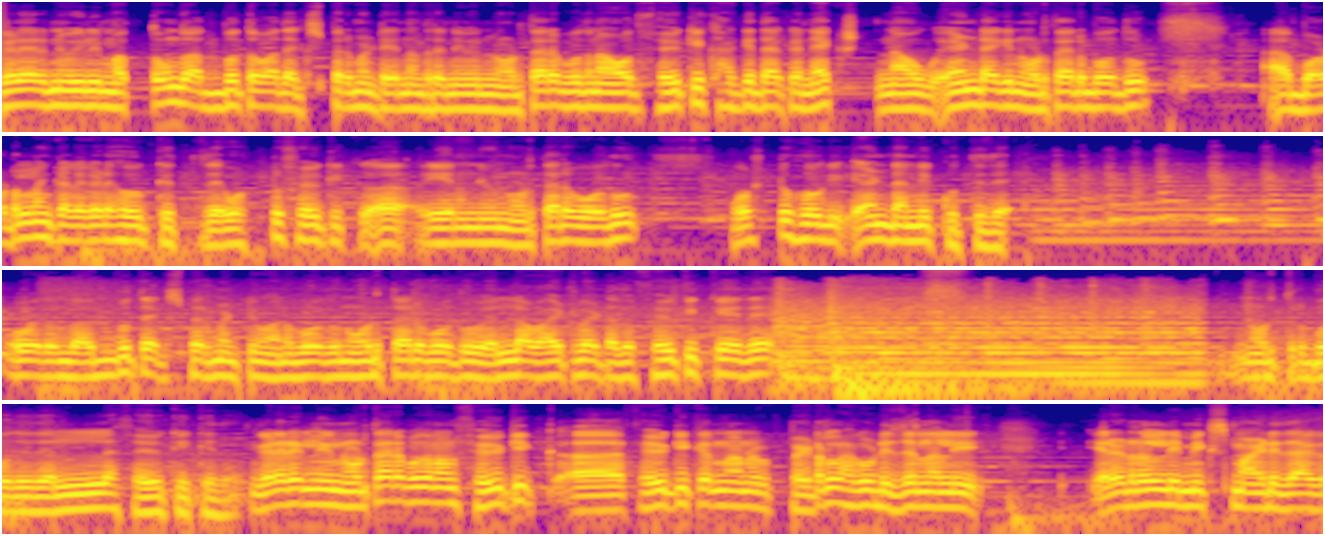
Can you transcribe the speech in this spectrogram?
ಗೆಳೆಯರೆ, ನೀವು ಇಲ್ಲಿ ಮತ್ತೊಂದು ಅದ್ಭುತವಾದ ಎಕ್ಸ್ಪೆರಿಮೆಂಟ್ ಏನಂದರೆ ನೀವು ಇಲ್ಲಿ ನೋಡ್ತಾ ಇರ್ಬೋದು. ನಾವು ಅದು ಫೆವಿಕಿಕ್ ಹಾಕಿದಾಗ ನೆಕ್ಸ್ಟ್ ನಾವು ಎಂಡಾಗಿ ನೋಡ್ತಾ ಇರ್ಬೋದು. ಆ ಬಾಟಲ್ನ ಕೆಳಗಡೆ ಹೋಗಿ ಕಿತ್ತಿದೆ ಒಟ್ಟು ಫೆವಿಕಿಕ್ ಏನು ನೀವು ನೋಡ್ತಾ ಇರ್ಬೋದು. ಅಷ್ಟು ಹೋಗಿ ಎಂಡಲ್ಲಿ ಕೂತಿದೆ. ಓ ಅದೊಂದು ಅದ್ಭುತ ಎಕ್ಸ್ಪೆರಿಮೆಂಟ್ ನೀವು ಅನ್ಬೋದು, ನೋಡ್ತಾ ಇರ್ಬೋದು, ಎಲ್ಲ ವೈಟ್ ವೈಟ್ ಅದು ಫೆವಿಕಿಕ್ ಇದೆ. ನೋಡ್ತಿರ್ಬೋದು, ಇದೆಲ್ಲ ಫೆವಿಕಿಕ್ ಇದೆ. ಗೆಳೆಯರಲ್ಲಿ ನೀವು ನೋಡ್ತಾ ಇರ್ಬೋದು, ನಾನು ಫೆವಿಕಿಕ್ ಫೆವಿಕಿಕ್ಕನ್ನು ನಾನು ಪೆಟ್ರೋಲ್ ಹಾಗೂ ಡೀಸೆಲ್ನಲ್ಲಿ ಎರಡರಲ್ಲಿ ಮಿಕ್ಸ್ ಮಾಡಿದಾಗ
